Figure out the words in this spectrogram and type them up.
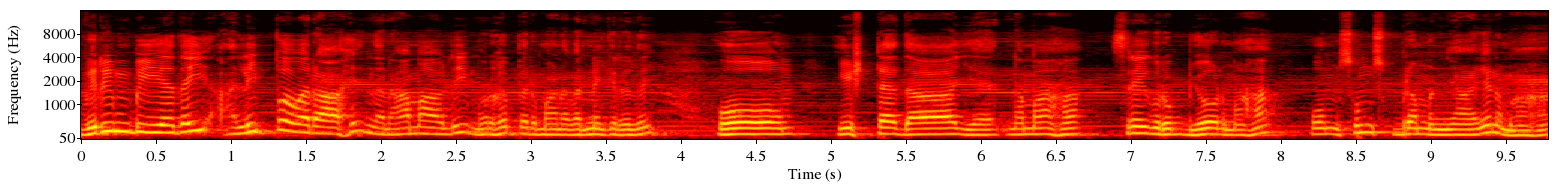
விரும்பியதை அளிப்பவராக இந்த நாமாவளி முருகப்பெருமானை வர்ணிக்கிறது. ஓம் இஷ்டதாய நமஹா. ஸ்ரீ குருப்பியோ நமஹா. ஓம் சும் சுப்பிரமணியாய நமஹா.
